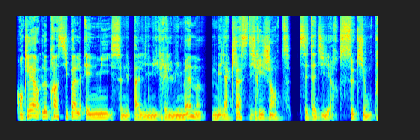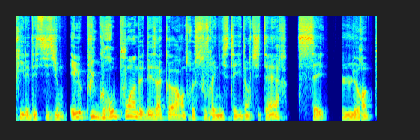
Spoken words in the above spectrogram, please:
En clair, le principal ennemi, ce n'est pas l'immigré lui-même, mais la classe dirigeante, c'est-à-dire ceux qui ont pris les décisions. Et le plus gros point de désaccord entre souverainistes et identitaires, c'est l'Europe.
